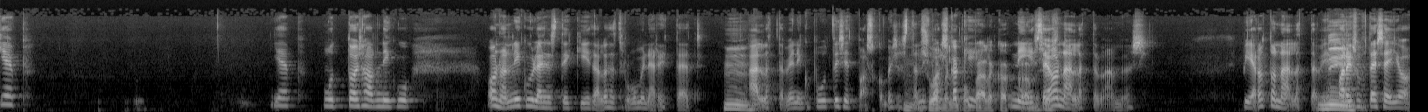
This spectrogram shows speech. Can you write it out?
Jep. Jep. Mutta toisaalta niinku, onhan niinku yleisestikin tällaiset ruumineritteet hmm. ällöttäviä, niin kuin puhuttiin siitä paskomisesta. Hmm, niin, paskakin, niin, se on ällöttävää myös. Pierrot on ällöttäviä. Niin. Parisuhteissa ei ole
